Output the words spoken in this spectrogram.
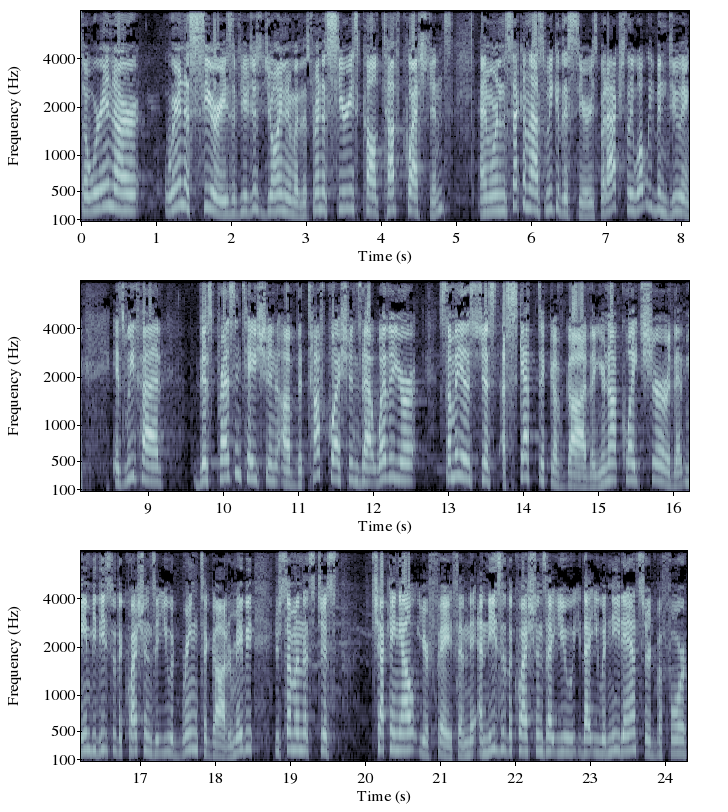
So we're in our we're in a series. If you're just joining with us, we're in a series called Tough Questions, and we're in the second last week of this series. But actually, what we've been doing is we've had this presentation of the tough questions that whether you're somebody that's just a skeptic of God, that you're not quite sure, that maybe these are the questions that you would bring to God, or maybe you're someone that's just checking out your faith. And, and these are the questions that you, that you would need answered before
